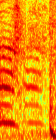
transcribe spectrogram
Uh.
